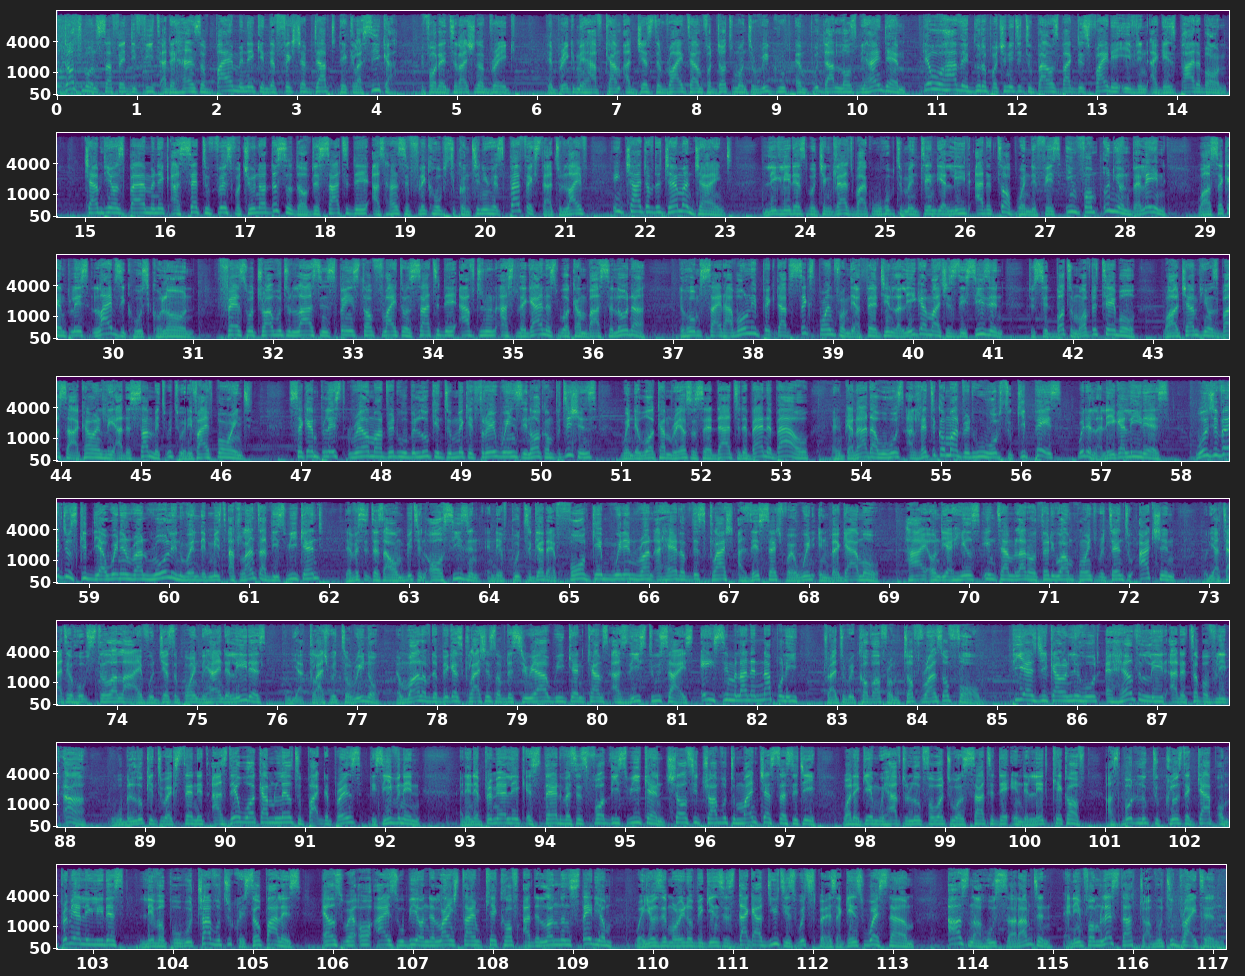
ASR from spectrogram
Dortmund suffered defeat at the hands of Bayern Munich in the fixture dubbed the Klassiker before the international break. The break may have come at just the right time for Dortmund to regroup and put that loss behind them. They will have a good opportunity to bounce back this Friday evening against Paderborn. Champions Bayern Munich are set to face Fortuna Düsseldorf this Saturday as Hansi Flick hopes to continue his perfect start to life in charge of the German giant. League leaders Mönchengladbach will hope to maintain their lead at the top when they face inform Union Berlin, while second place Leipzig hosts Cologne. First will travel to last in Spain's top flight on Saturday afternoon as Leganes welcome Barcelona. The home side have only picked up six points from their 13 La Liga matches this season to sit bottom of the table, while champions Barca are currently at the summit with 25 points. Second placed Real Madrid will be looking to make it three wins in all competitions when they welcome Real Sociedad to the Bernabeu, and Granada will host Atletico Madrid, who hopes to keep pace with the La Liga leaders. Will Juventus keep their winning run rolling when they meet Atalanta this weekend? The visitors are unbeaten all season and they've put together a four game winning run ahead of this clash as they search for a win in Bergamo. High on their heels, Inter Milan on 31 points return to action with their title hopes still alive with just a point behind the leaders in their clash with Torino. And one of the biggest clashes of the Serie A weekend comes as these two sides, AC Milan and Napoli, try to recover from tough runs of form. PSG currently hold a healthy lead at the top of League A will be looking to extend it as they welcome Lille to Parc des Princes this evening. And in the Premier League, it's third versus fourth this weekend. Chelsea travel to Manchester City. What a game we have to look forward to on Saturday in the late kickoff as both look to close the gap on Premier League leaders Liverpool, who travel to Crystal Palace. Elsewhere, all eyes will be on the lunchtime kickoff at the London Stadium, where Jose Mourinho begins his dugout duties with Spurs against West Ham. Arsenal host Southampton, and Inform Leicester travel to Brighton.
